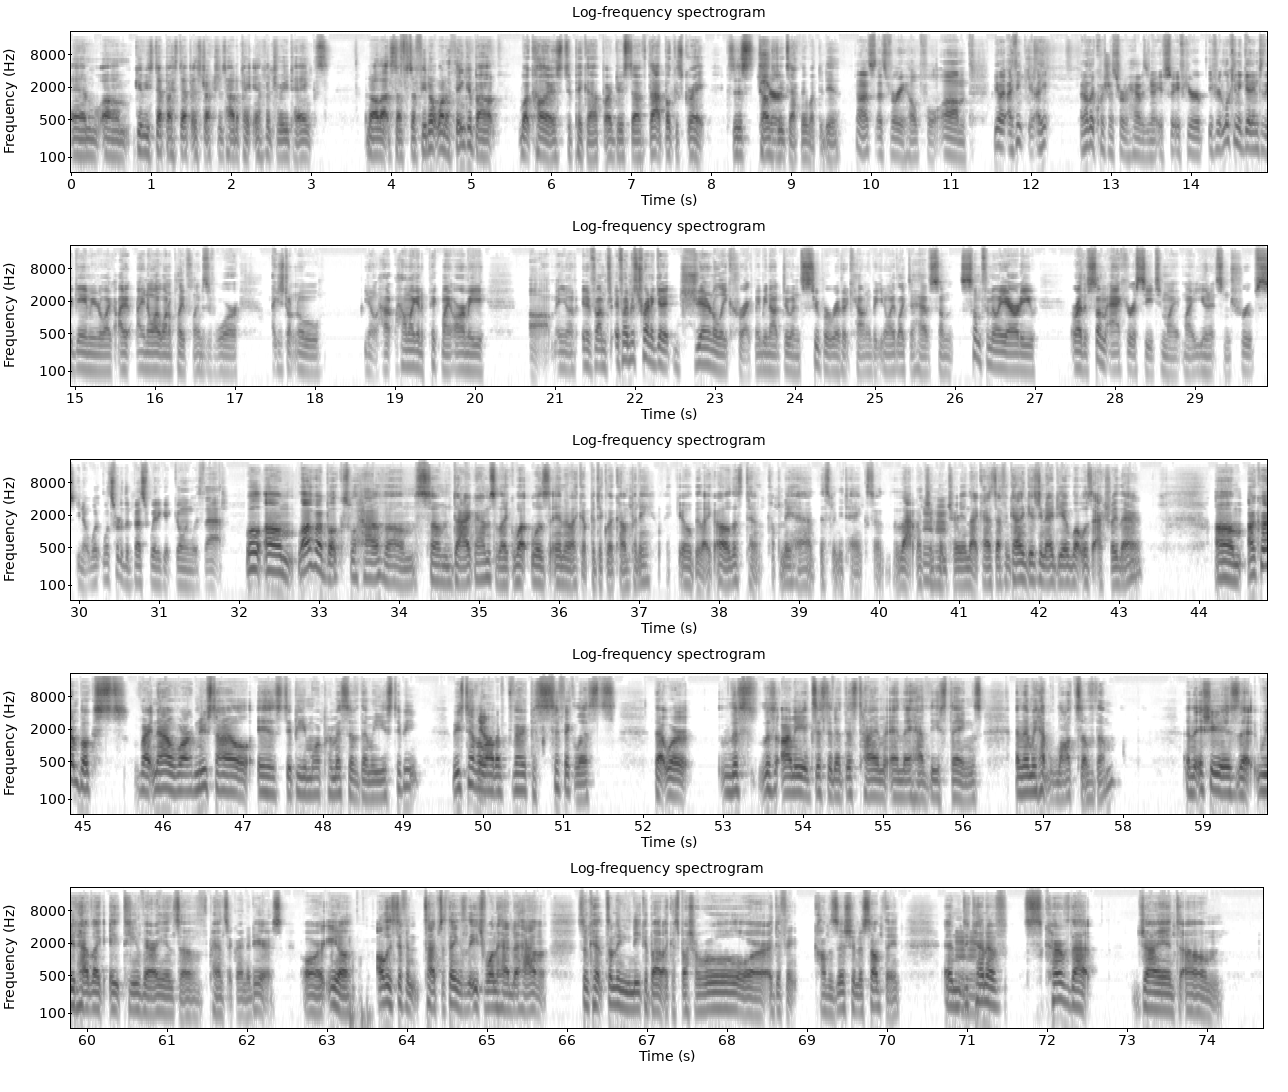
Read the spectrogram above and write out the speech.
and um, give you step by step instructions how to paint infantry, tanks, and all that stuff. So if you don't want to think about what colors to pick up or do stuff, that book is great because this tells sure. you exactly what to do. No, that's that's very helpful. Um, you know, I think I think another question I sort of have is you know if so if you're if you're looking to get into the game and you're like I I know I want to play Flames of War, I just don't know you know how, how am i going to pick my army? Um, and, you know if i'm if i'm just trying to get it generally correct maybe not doing super rivet counting but you know i'd like to have some some familiarity or rather some accuracy to my my units and troops you know what, what's sort of the best way to get going with that? Well um a lot of our books will have um some diagrams of like what was in like a particular company. Like it'll be like oh this tank company had this many tanks or that much mm-hmm. infantry and that kind of stuff and kind of gives you an idea of what was actually there um, our current books right now, our new style is to be more permissive than we used to be. We used to have yeah. a lot of very specific lists that were this this army existed at this time and they had these things, and then we had lots of them. And the issue is that we'd had like 18 variants of Panzer Grenadiers, or you know, all these different types of things. And each one had to have some kind, something unique about like a special rule or a different composition or something. And mm-hmm. to kind of curve that giant um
